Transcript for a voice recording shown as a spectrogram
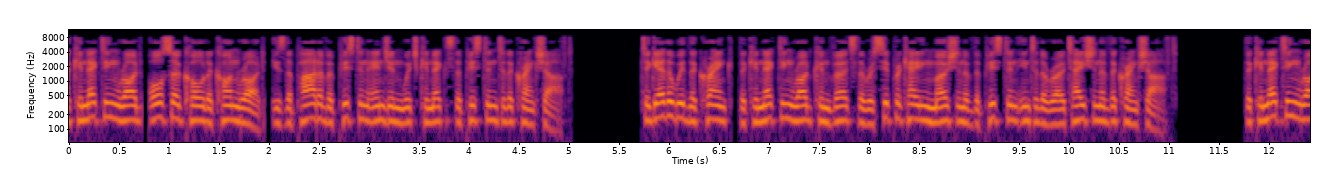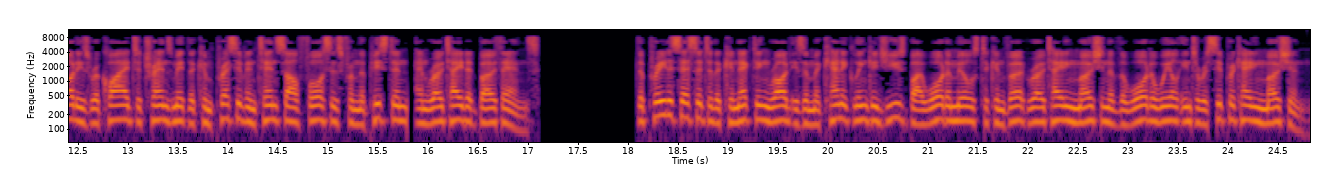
A connecting rod, also called a con rod, is the part of a piston engine which connects the piston to the crankshaft. Together with the crank, the connecting rod converts the reciprocating motion of the piston into the rotation of the crankshaft. The connecting rod is required to transmit the compressive and tensile forces from the piston, and rotate at both ends. The predecessor to the connecting rod is a mechanic linkage used by water mills to convert rotating motion of the water wheel into reciprocating motion.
